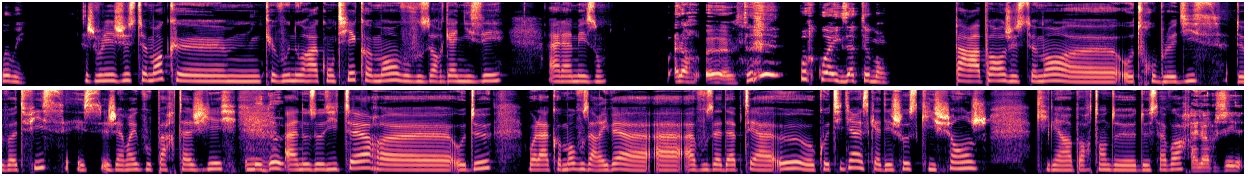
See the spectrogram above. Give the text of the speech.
Oui, oui. Je voulais justement que, que vous nous racontiez comment vous vous organisez à la maison. Alors, euh, pourquoi exactement? Par rapport justement euh, au trouble 10 de votre fils, et j'aimerais que vous partagiez à nos auditeurs, euh, aux deux, voilà comment vous arrivez à, à, à, vous adapter à eux au quotidien. Est-ce qu'il y a des choses qui changent, qu'il est important de, de savoir? Alors j'ai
